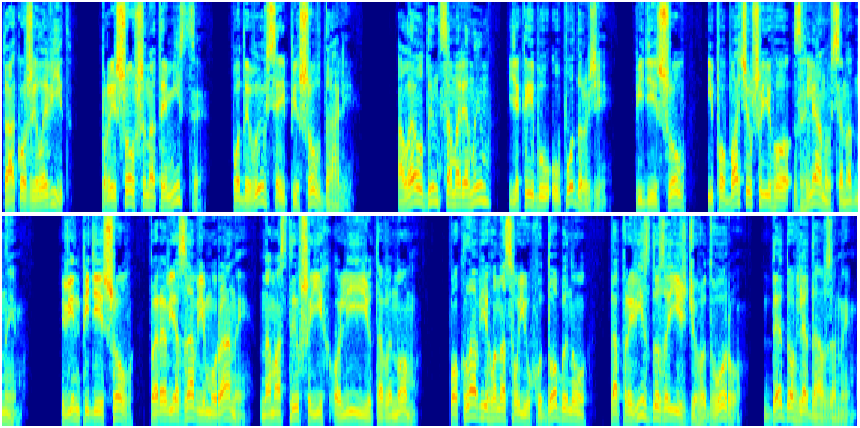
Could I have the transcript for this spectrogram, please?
Також і Левіт, прийшовши на те місце, подивився і пішов далі. Але один самарянин, який був у подорожі, підійшов і, побачивши його, зглянувся над ним. Він підійшов, перев'язав йому рани, намастивши їх олією та вином, поклав його на свою худобину та привіз до заїжджого двору, де доглядав за ним.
